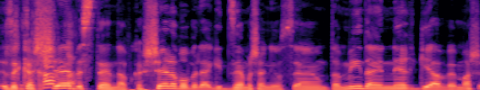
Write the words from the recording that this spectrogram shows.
זה קשה. בסטנדאפ, קשה לבוא ולהגיד זה מה שאני עושה היום. תמיד האנרגיה ומה, ש,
